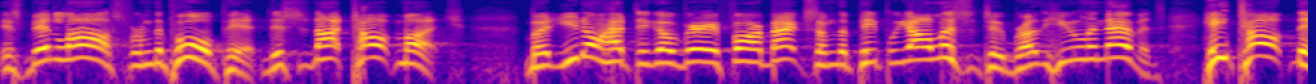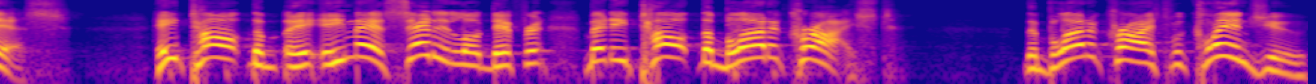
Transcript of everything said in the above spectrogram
it's been lost from the pulpit. This is not taught much. But you don't have to go very far back. Some of the people y'all listen to, Brother Hewlin Evans, he taught this. He taught the, he may have said it a little different, but he taught the blood of Christ. The blood of Christ would cleanse you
